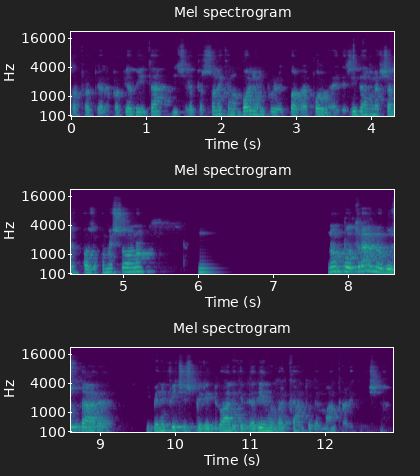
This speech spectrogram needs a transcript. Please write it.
la propria, la propria, vita, dice le persone che non vogliono ripulire il cuore dalla polvere e desiderano lasciare le cose come sono, non potranno gustare i benefici spirituali che derivano dal canto del mantra di Krishna.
